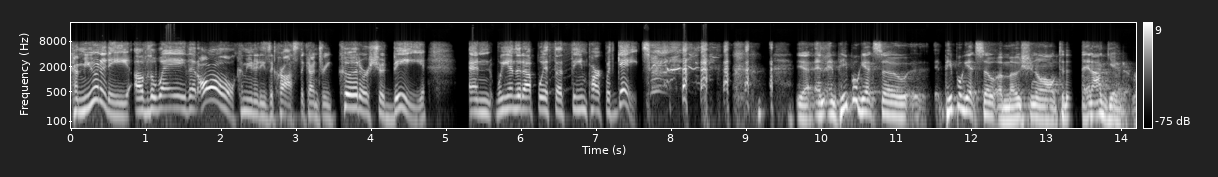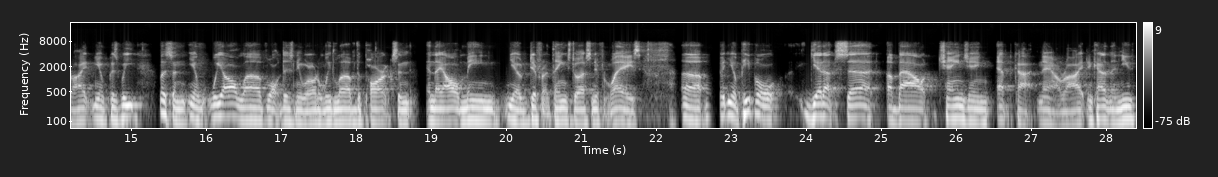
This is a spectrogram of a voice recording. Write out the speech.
community of the way that all communities across the country could or should be. And we ended up with a theme park with gates. yeah, and, and people get so people get so emotional today, and I get it, right? You know, because we listen, you know, we all love Walt Disney World and we love the parks, and and they all mean you know different things to us in different ways. Uh, but you know, people get upset about changing Epcot now, right? And kind of the new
